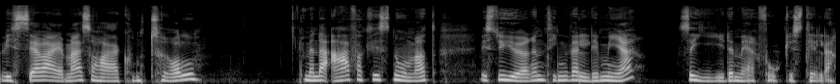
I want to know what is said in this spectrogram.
hvis jeg veier meg, så har jeg kontroll. Men det er faktisk noe med at hvis du gjør en ting veldig mye, så gir det mer fokus til det.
